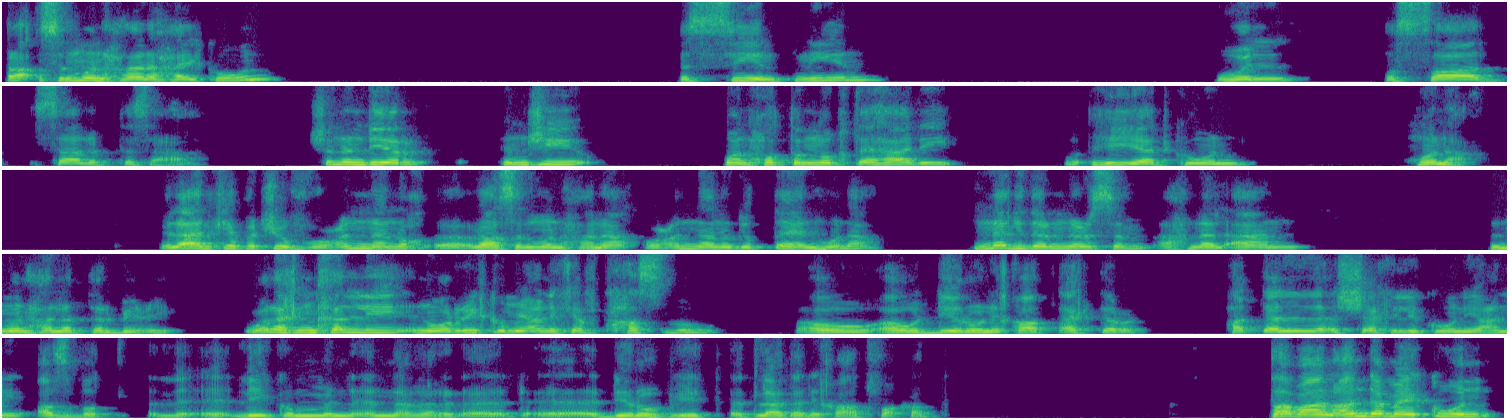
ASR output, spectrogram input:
رأس المنحنى حيكون السين 2 والصاد سالب 9 شنو ندير؟ نجي ونحط النقطة هذه هي تكون هنا. الآن كيف تشوفوا؟ عندنا نخ... راس المنحنى وعندنا نقطتين هنا. نقدر نرسم إحنا الآن المنحنى التربيعي. ولكن خلي نوريكم يعني كيف تحصلوا أو أو تديروا نقاط أكثر حتى الشكل يكون يعني أضبط لكم من أن غير تديروه بثلاثة نقاط فقط. طبعا عندما يكون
